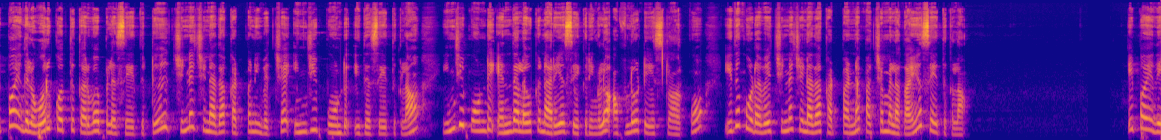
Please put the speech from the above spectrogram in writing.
இப்போ இதில் ஒரு கொத்து கருவேப்பிலை சேர்த்துட்டு சின்ன சின்னதாக கட் பண்ணி வச்ச இஞ்சி பூண்டு இதை சேர்த்துக்கலாம். இஞ்சி பூண்டு எந்த அளவுக்கு நிறைய சேர்க்குறீங்களோ அவ்வளோ டேஸ்ட்டாக இருக்கும். இது கூடவே சின்ன சின்னதாக கட் பண்ண பச்சை மிளகாயும் சேர்த்துக்கலாம். இப்போ இது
